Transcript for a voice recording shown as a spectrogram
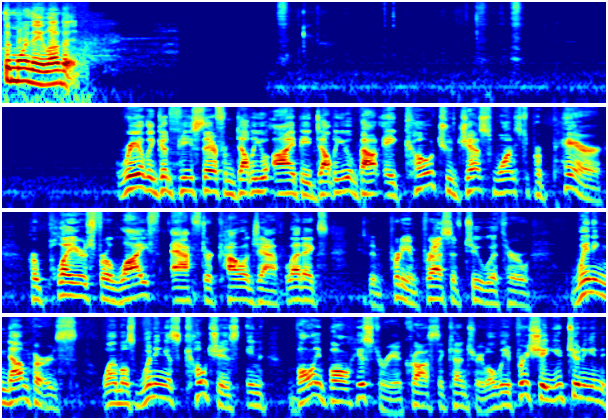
the more they love it. Really good piece there from WIBW about a coach who just wants to prepare her players for life after college athletics. He's been pretty impressive too with her winning numbers one of the most winningest coaches in volleyball history across the country. Well, we appreciate you tuning in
